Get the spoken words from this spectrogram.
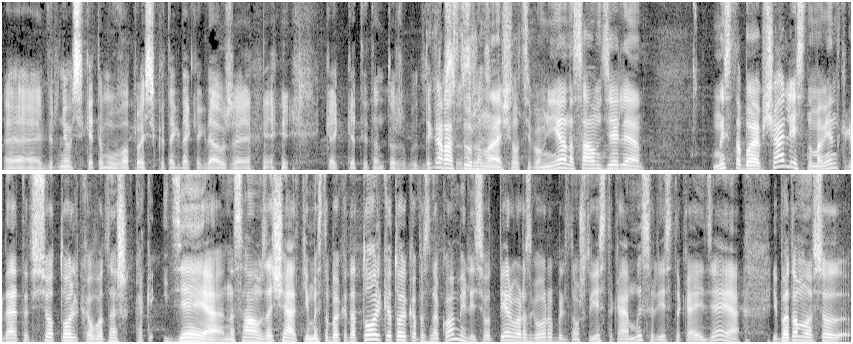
Э, вернемся к этому вопросику тогда, когда уже как коты там тоже будут. Ты как раз ты уже начал. Типа, мне на самом деле мы с тобой общались на момент, когда это все только, вот знаешь, как идея на самом зачатке. Мы с тобой когда только-только познакомились, вот первые разговоры были о том, что есть такая мысль, есть такая идея, и потом на все,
